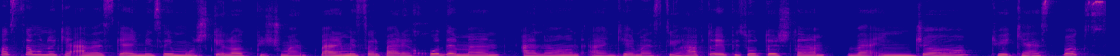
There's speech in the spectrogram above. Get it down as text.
host مون رو که عوض کردیم یه مشکلات پیش اومد. برای مثال برای خود من الان Anchor من 37 تا اپیزود داشتم و اینجا توی Castbox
